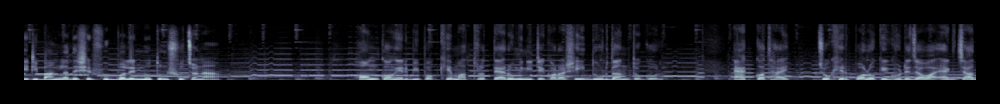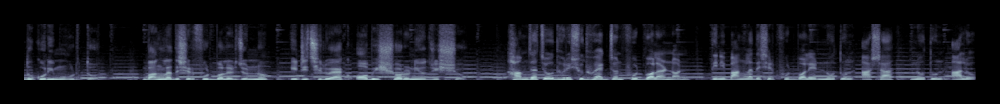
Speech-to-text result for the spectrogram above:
এটি বাংলাদেশের ফুটবলের নতুন সূচনা। হংকংয়ের বিপক্ষে মাত্র ১৩ মিনিটে করা সেই দুর্দান্ত গোল। এক কথায়, চোখের পলকে ঘটে যাওয়া এক জাদুকরী মুহূর্ত। বাংলাদেশের ফুটবলের জন্য এটি ছিল এক অবিস্মরণীয় দৃশ্য। হামজা চৌধুরী শুধু একজন ফুটবলার নন, তিনি বাংলাদেশের ফুটবলের নতুন আশা, নতুন আলো।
